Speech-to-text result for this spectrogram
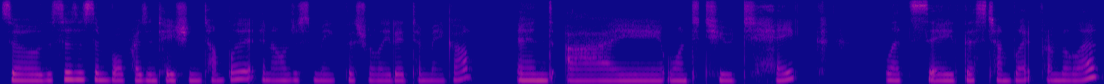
So this is a simple presentation template and I'll just make this related to makeup. And I want to take, let's say this template from the left.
